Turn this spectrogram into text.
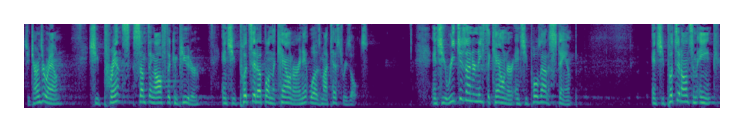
She turns around, she prints something off the computer, and she puts it up on the counter, and it was my test results. And she reaches underneath the counter and she pulls out a stamp and she puts it on some ink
